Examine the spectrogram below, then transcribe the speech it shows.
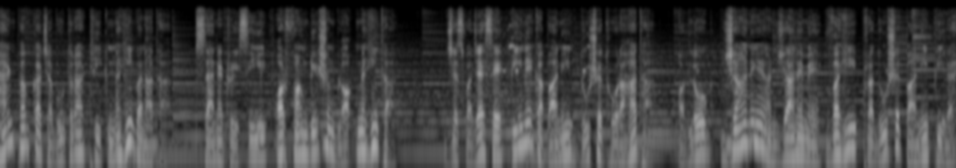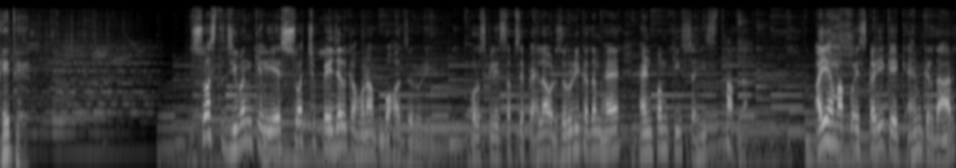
हैंडपंप का चबूतरा ठीक नहीं बना था। सैनिटरी सील और फाउंडेशन ब्लॉक नहीं था जिस वजह से पीने का पानी दूषित हो रहा था और लोग जाने अनजाने में वही प्रदूषित पानी पी रहे थे। स्वस्थ जीवन के लिए स्वच्छ पेयजल का होना बहुत ज़रूरी है और उसके लिए सबसे पहला और ज़रूरी कदम है हैंडपंप की सही स्थापना। आइए हम आपको इस कड़ी के एक अहम किरदार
